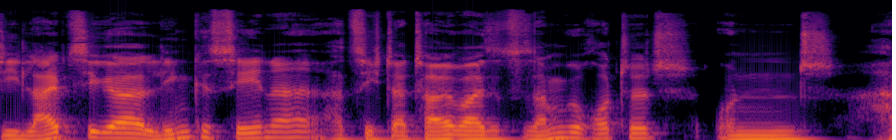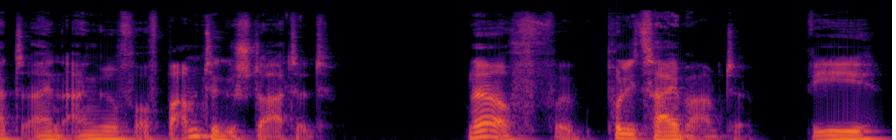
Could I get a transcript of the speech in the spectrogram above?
die Leipziger linke Szene hat sich da teilweise zusammengerottet und hat einen Angriff auf Beamte gestartet. Ne, auf Polizeibeamte. Wie,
